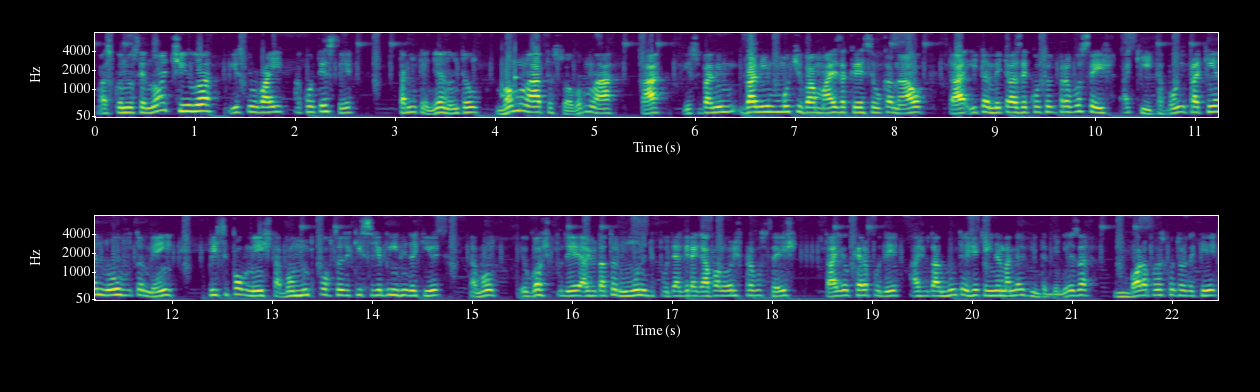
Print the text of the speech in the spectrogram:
Mas quando você não ativa, isso não vai acontecer, tá me entendendo? Então, vamos lá, pessoal, vamos lá, tá? Isso vai me, vai me motivar mais a crescer o canal, tá? E também trazer conteúdo para vocês aqui, tá bom? E para quem é novo também, principalmente, tá bom? Muito importante aqui, seja bem-vindo aqui, tá bom? Eu gosto de poder ajudar todo mundo, de poder agregar valores para vocês, tá? E eu quero poder ajudar muita gente ainda na minha vida, beleza? Bora para esse conteúdo aqui,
